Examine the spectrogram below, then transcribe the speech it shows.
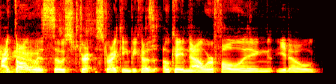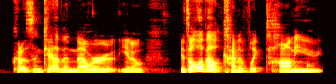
I thought yeah. was so stri- striking because okay, now we're following, you know, cousin Kevin. Now we're, you know, it's all about kind of like Tommy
